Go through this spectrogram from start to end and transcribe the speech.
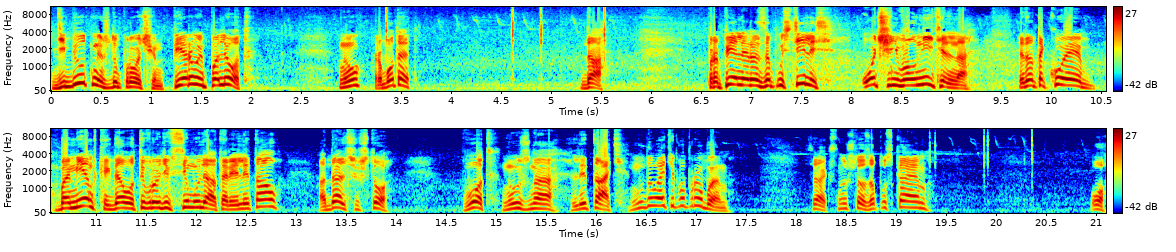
Дебют, между прочим, первый полет. Ну, работает? Да. Пропеллеры запустились. Очень волнительно. Это такой момент, когда вот ты вроде в симуляторе летал, а дальше что? Вот, нужно летать. Ну, давайте попробуем. Так, ну что, запускаем. О,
